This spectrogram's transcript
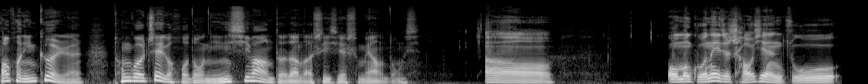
包括您个人，通过这个活动，您希望得到的是一些什么样的东西？哦，我们国内的朝鲜族。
